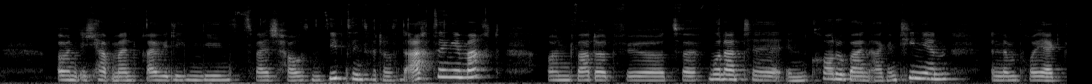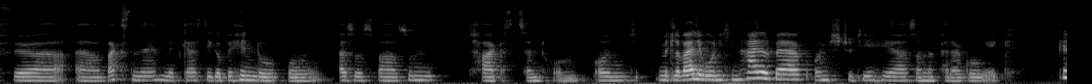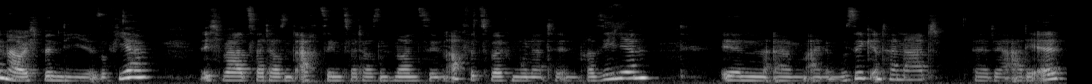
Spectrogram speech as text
und ich habe meinen Freiwilligendienst 2017, 2018 gemacht und war dort für zwölf Monate in Cordoba in Argentinien in einem Projekt für Erwachsene mit geistiger Behinderung. Also es war so ein Tageszentrum. Und mittlerweile wohne ich in Heidelberg und studiere hier Sonderpädagogik. Genau, ich bin die Sophia. Ich war 2018, 2019 auch für zwölf Monate in Brasilien in ähm, einem Musikinternat äh, der ADL.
